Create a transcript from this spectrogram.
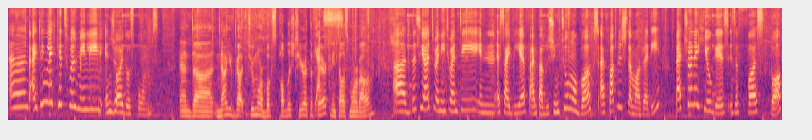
And I think like kids will mainly enjoy those poems. And uh, now you've got two more books published here at the fair. Can you tell us more about them? Uh, this year, 2020, in SIBF, I'm publishing two more books. I've published them already. Petrone Hughes is the first book.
